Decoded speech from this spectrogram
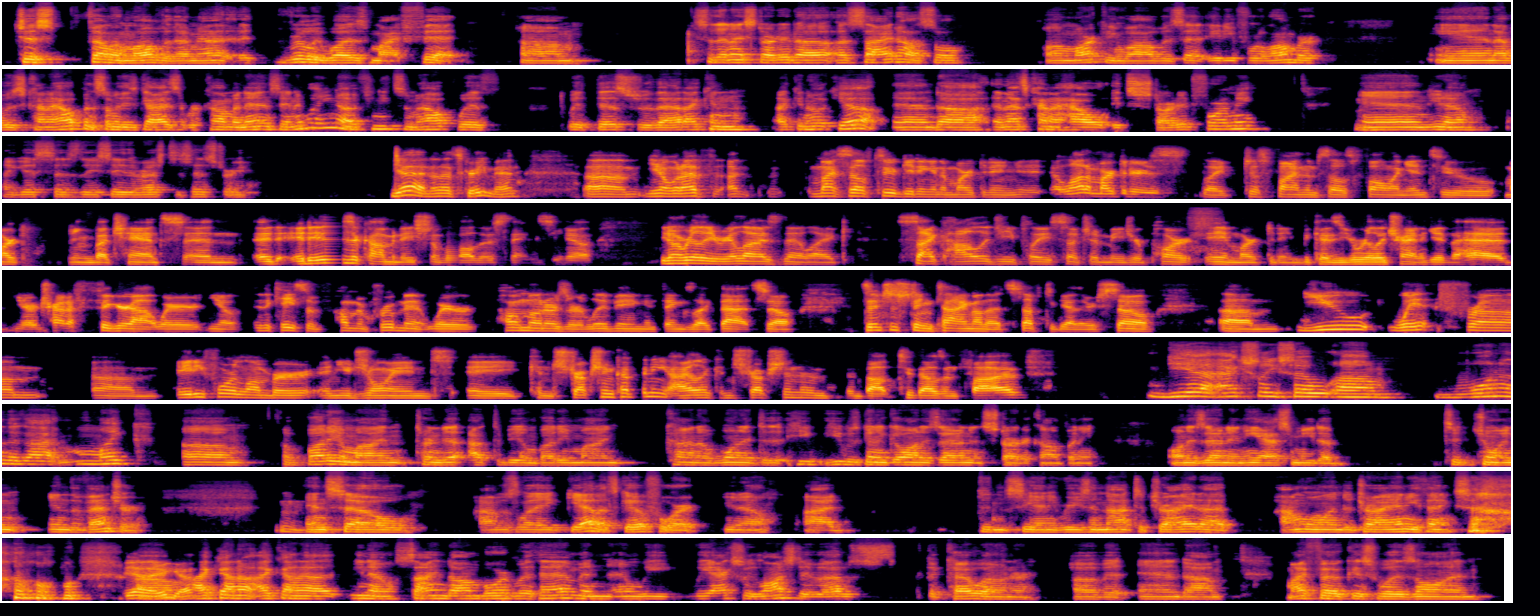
just fell in love with it. I mean, it really was my fit. Um, so then I started a, a, side hustle on marketing while I was at 84 Lumber, and I was kind of helping some of these guys that were coming in, saying, "Well, you know, if you need some help with with this or that, I can I can hook you up." And uh, and that's kind of how it started for me. Mm-hmm. And you know, I guess as they say, the rest is history. Yeah, no, that's great, man. Um, you know what I've I, myself too getting into marketing. A lot of marketers like just find themselves falling into marketing by chance, and it, it is a combination of all those things. You know, you don't really realize that like psychology plays such a major part in marketing because you're really trying to get in the head. You know, trying to figure out where you know, in the case of home improvement, where homeowners are living and things like that. So it's interesting tying all that stuff together. So um, you went from um, 84 Lumber and you joined a construction company, Island Construction, in, about 2005. Yeah, actually, so um, one of the guy, Mike, um, a buddy of mine, turned out to be a buddy of mine. Kind of wanted to. He he was going to go on his own and start a company on his own, and he asked me to to join in the venture. Hmm. And so I was like, yeah, let's go for it. You know, I didn't see any reason not to try it. I I'm willing to try anything. So yeah, there you um, go. I kind of, I kind of, you know, signed on board with him, and and we we actually launched it. I was the co-owner of it, and um, my focus was on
